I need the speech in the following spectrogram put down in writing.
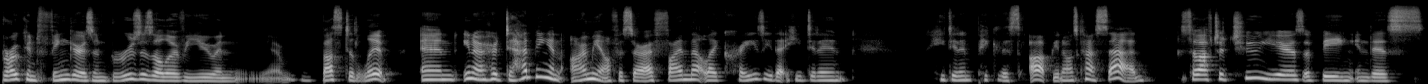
broken fingers and bruises all over you and you know busted lip. And you know her dad being an army officer i find that like crazy that he didn't he didn't pick this up you know it's kind of sad. So after 2 years of being in this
